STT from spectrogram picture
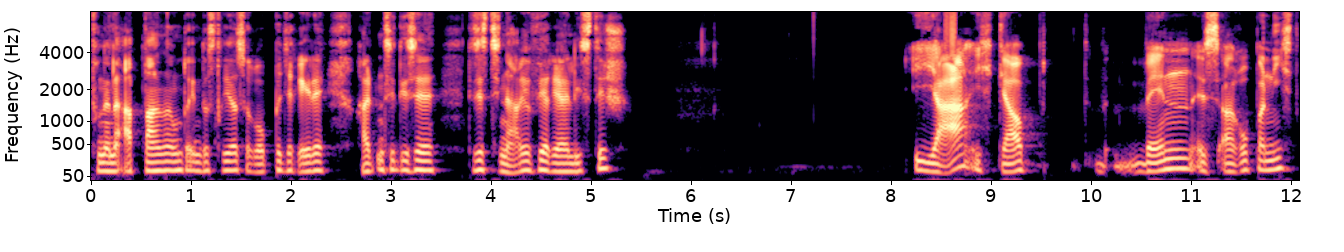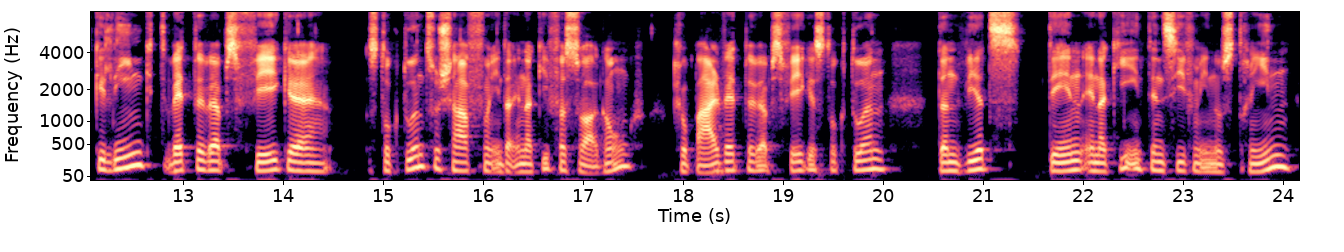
von einer Abwanderung der Industrie aus Europa die Rede. Halten Sie diese, dieses Szenario für realistisch? Ja, ich glaube, wenn es Europa nicht gelingt, wettbewerbsfähige Strukturen zu schaffen in der Energieversorgung, global wettbewerbsfähige Strukturen, dann wird es den energieintensiven Industrien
